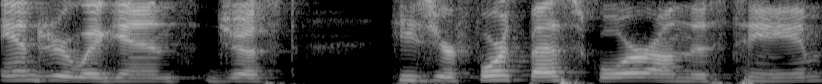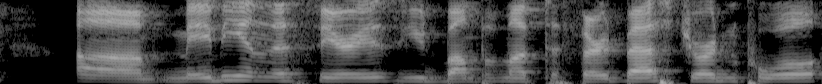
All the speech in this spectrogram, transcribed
Andrew Wiggins just, he's your fourth best scorer on this team. Um, maybe in this series, you'd bump him up to third best. Jordan Poole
